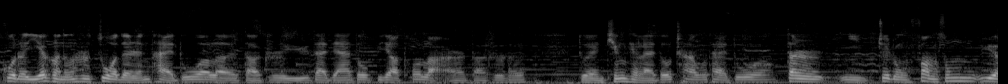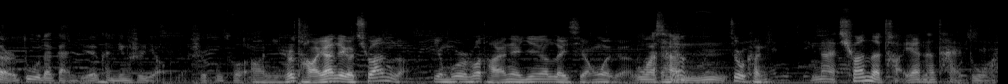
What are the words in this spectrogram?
或者也可能是做的人太多了，导致于大家都比较偷懒儿，导致他，对听起来都差不太多。但是你这种放松悦耳度的感觉肯定是有的，是不错啊。你是讨厌这个圈子，并不是说讨厌这音乐类型。我觉得，我操，就是肯那圈子讨厌的太多了。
